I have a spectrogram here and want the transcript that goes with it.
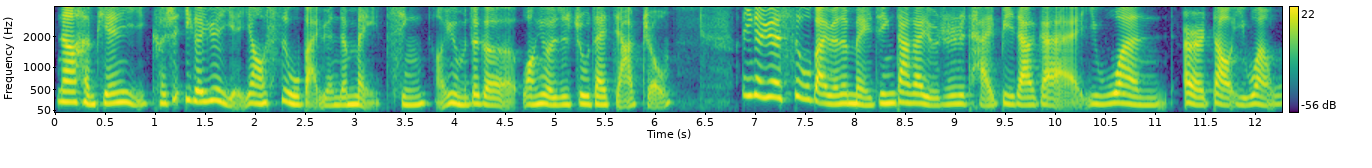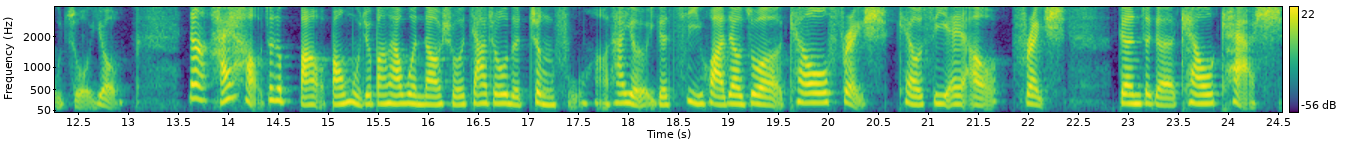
那很便宜，可是一个月也要四五百元的美金啊！因为我们这个网友是住在加州，一个月四五百元的美金，大概也就是台币大概一万二到一万五左右。那还好，这个保保姆就帮他问到说，加州的政府啊，他有一个计划叫做 Cal Fresh Cal C A L Fresh，跟这个 Cal Cash。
